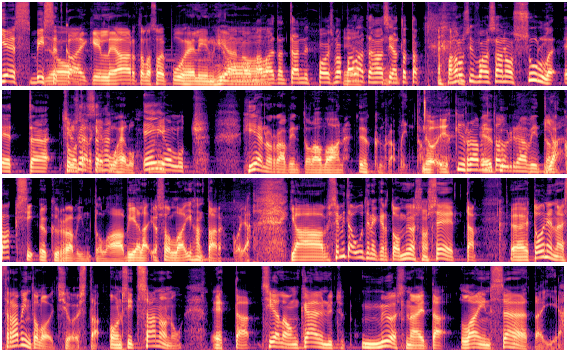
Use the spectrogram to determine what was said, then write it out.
yes, bisset Joo. kaikille, Artola soi puhelin, hienoa. Joo, mä laitan tän nyt pois, mä palaan ja. tähän asiaan. Tota, mä halusin vaan sanoa sulle, että Sulla on tärkeä puhelu. ei niin. ollut hieno ravintola, vaan ökyravintola. No ökyravintola. ökyravintola. Ja kaksi ökyravintolaa vielä, jos ollaan ihan tarkkoja. Ja se, mitä uutinen kertoo myös, on se, että toinen näistä ravintoloitsijoista on sitten sanonut, että siellä on käynyt myös näitä lainsäätäjiä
